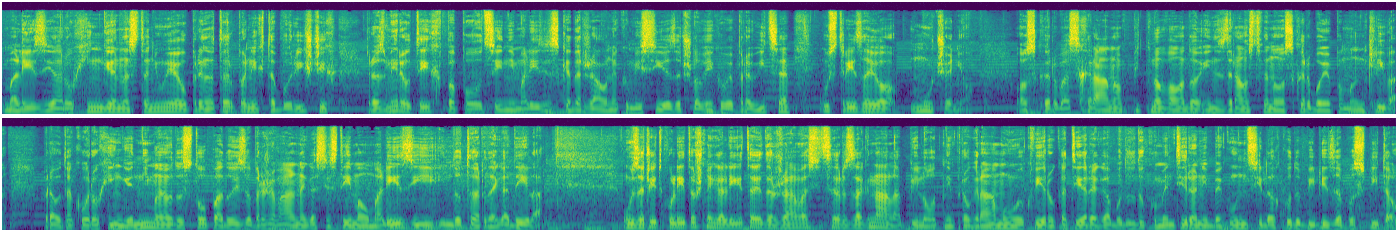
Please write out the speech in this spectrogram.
Malezija Rohingje nastanjuje v prenatrpanih taboriščih, razmere v teh pa po oceni Malezijske državne komisije za človekove pravice ustrezajo mučenju. Oskrba s hrano, pitno vodo in zdravstveno oskrbo je pomankljiva. Prav tako Rohingje nimajo dostopa do izobraževalnega sistema v Maleziji in do trdega dela. V začetku letošnjega leta je država sicer zagnala pilotni program, v okviru katerega bodo dokumentirani begunci lahko dobili zaposlitev,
